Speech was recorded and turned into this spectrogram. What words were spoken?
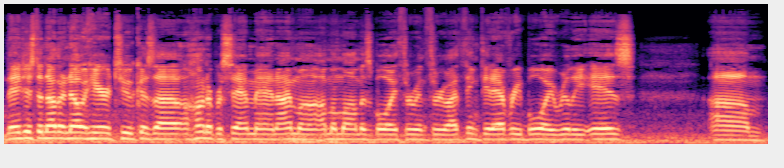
then just another note here too, because uh, 100%, man, I'm a, I'm a mama's boy through and through. I think that every boy really is. Um,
